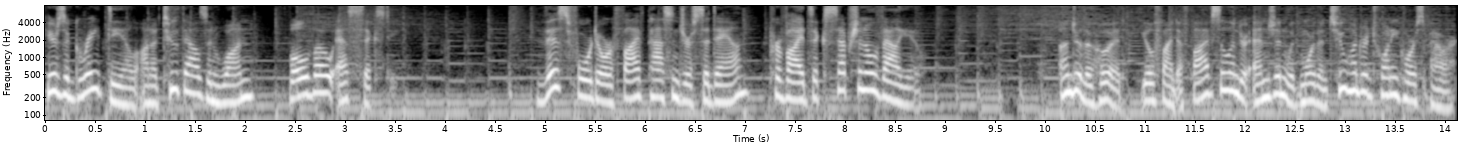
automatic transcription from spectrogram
Here's a great deal on a 2001 Volvo S60. This four-door, five-passenger sedan provides exceptional value. Under the hood, you'll find a five-cylinder engine with more than 220 horsepower,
